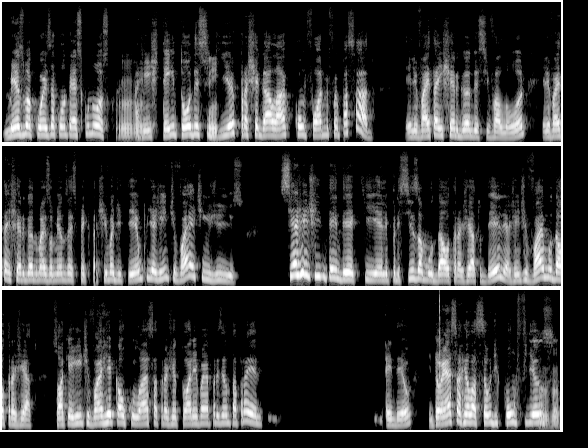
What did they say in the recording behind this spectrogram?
Mesma coisa acontece conosco. Uhum. A gente tem todo esse Sim. guia para chegar lá conforme foi passado. Ele vai estar tá enxergando esse valor, ele vai estar tá enxergando mais ou menos a expectativa de tempo e a gente vai atingir isso. Se a gente entender que ele precisa mudar o trajeto dele, a gente vai mudar o trajeto. Só que a gente vai recalcular essa trajetória e vai apresentar para ele. Entendeu? Então essa relação de confiança uhum.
